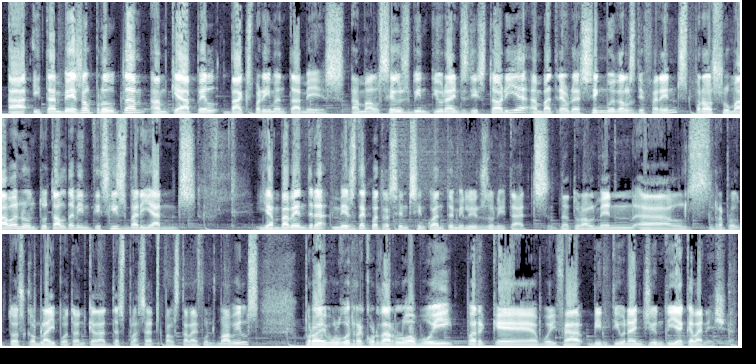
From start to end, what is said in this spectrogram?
Uh, I també és el producte amb, amb què Apple va experimentar més. Amb els seus 21 anys d'història en va treure 5 models diferents, però sumaven un total de 26 variants i en va vendre més de 450 milions d'unitats. Naturalment, eh, els reproductors com l'iPod han quedat desplaçats pels telèfons mòbils, però he volgut recordar-lo avui perquè avui fa 21 anys i un dia que va néixer.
